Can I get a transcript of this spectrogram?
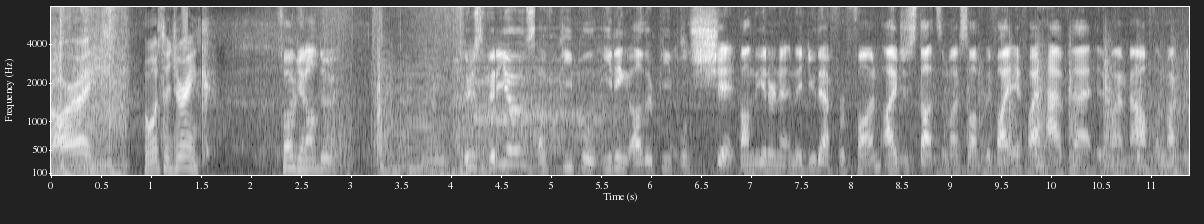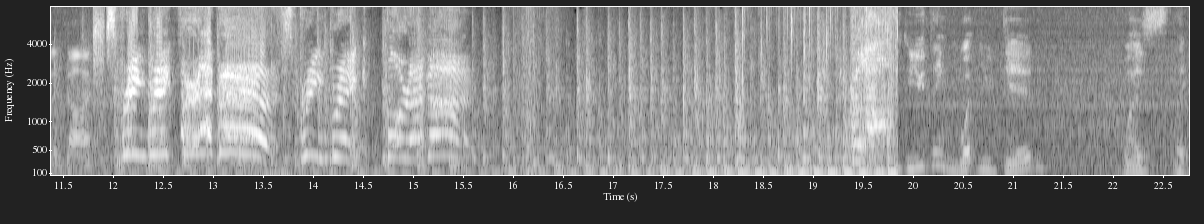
All right. Who wants a drink? Fuck it, I'll do it. There's videos of people eating other people's shit on the internet, and they do that for fun. I just thought to myself, if I if I have that in my mouth, I'm not gonna die. Spring break forever! Spring break forever! Do you think what you did was like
